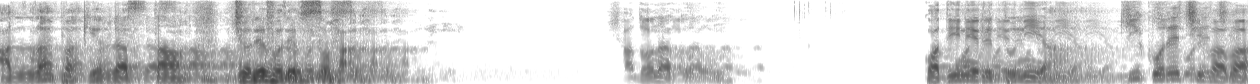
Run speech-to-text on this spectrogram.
আল্লাহ পাকের রাস্তা। জোরে সাধনা করুন। কদিনের দুনিয়া, কি করেছি বাবা?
